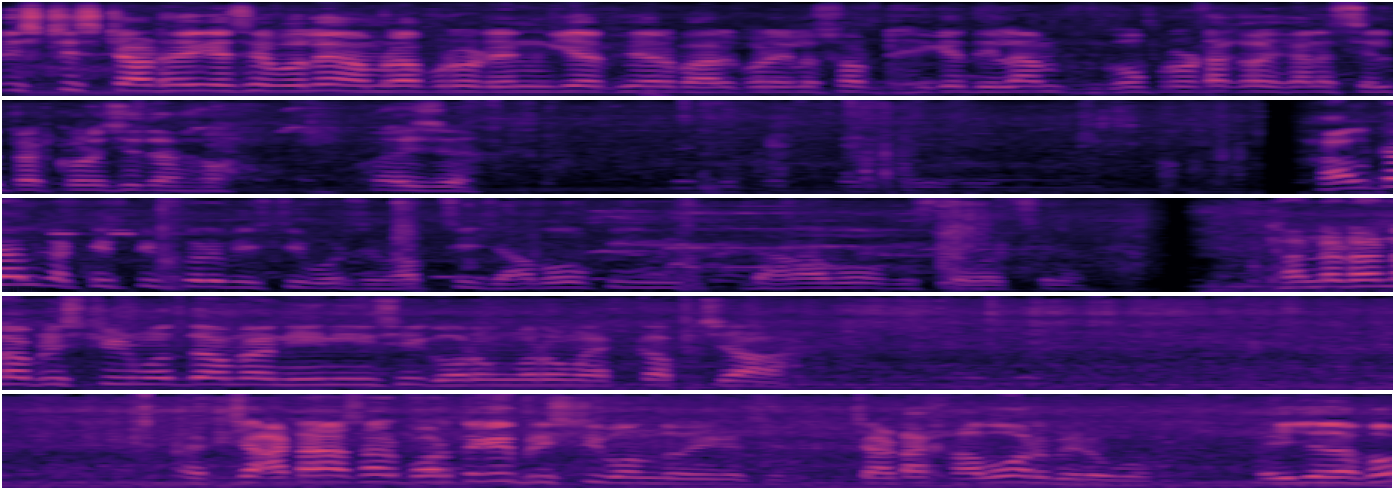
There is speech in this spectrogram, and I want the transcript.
বৃষ্টি স্টার্ট হয়ে গেছে বলে আমরা পুরো রেন গিয়ার ফিয়ার বার করে এগুলো সব ঢেকে দিলাম। গোপ্রোটাকে এখানে সিল প্যাক করেছি, দেখো। ওই যে। হালকা হালকা টিপ টিপ করে বৃষ্টি পড়ছে, ভাবছি যাব কি, দাঁড়াবো বুঝতে পারছি না। ঠান্ডা ঠান্ডা বৃষ্টির মধ্যে আমরা নিয়ে নিয়েছি গরম গরম এক কাপ চা। চাটা আসার পর থেকেই বৃষ্টি বন্ধ হয়ে গেছে। চাটা খাব আর বেরোবো। এই যে দেখো,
